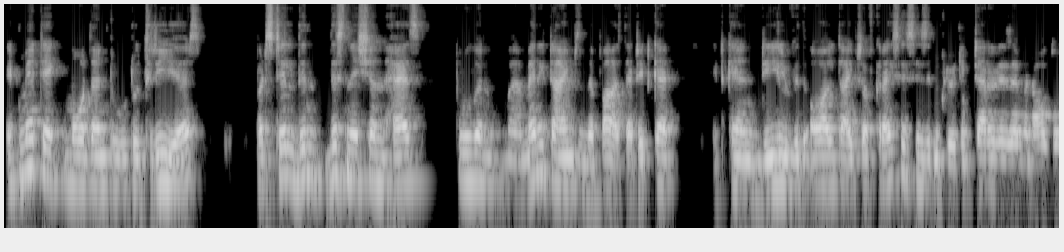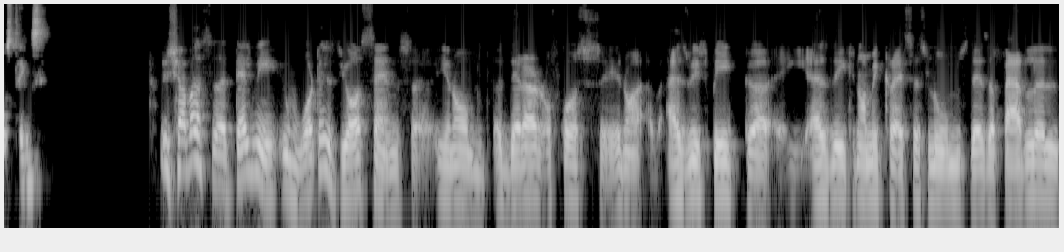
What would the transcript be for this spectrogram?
It may take more than two to three years, but still, this nation has proven uh, many times in the past that it can it can deal with all types of crises, including terrorism and all those things. Shahbaz, uh, tell me, what is your sense? Uh, you know, there are, of course, you know, as we speak, uh, as the economic crisis looms, there's a parallel,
